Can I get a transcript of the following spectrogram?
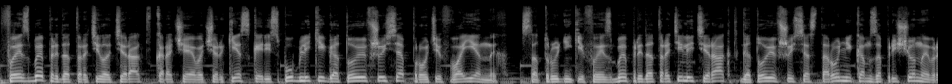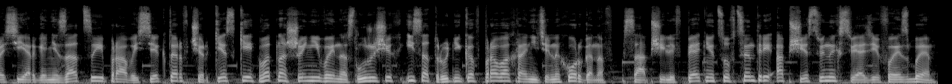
ФСБ предотвратила теракт в Карачаево-Черкесской республике, готовившийся против военных. Сотрудники ФСБ предотвратили теракт, готовившийся сторонникам запрещенной в России организации «Правый сектор» в Черкеске в отношении военнослужащих и сотрудников правоохранительных органов, сообщили в пятницу в Центре общественных связей ФСБ.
